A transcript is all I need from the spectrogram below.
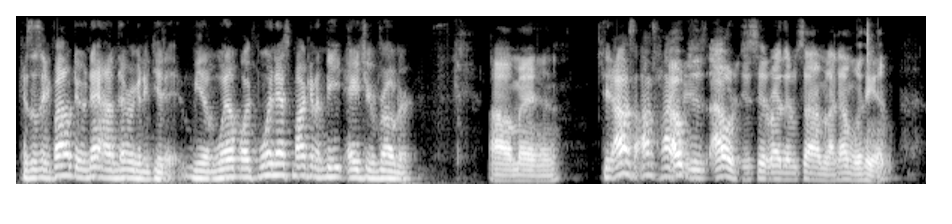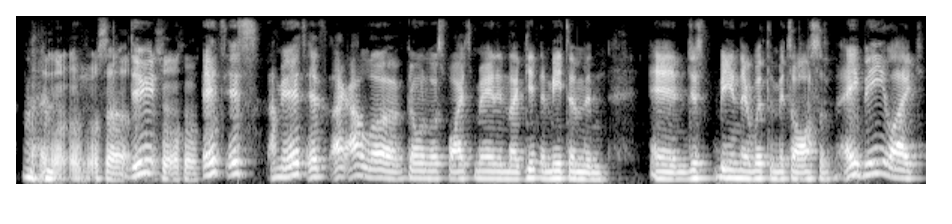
because I was like, if I don't do it now, I'm never gonna get it. You know, when I'm like, when else am I gonna meet Adrian Broner? Oh man, Dude, I was I was hyped. I would just, I would just sit right there beside him like I'm with him. Uh, What's up, Dude. It's it's I mean it's it's I, I love going to those fights, man, and like getting to meet them and and just being there with him, it's awesome. AB, like,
